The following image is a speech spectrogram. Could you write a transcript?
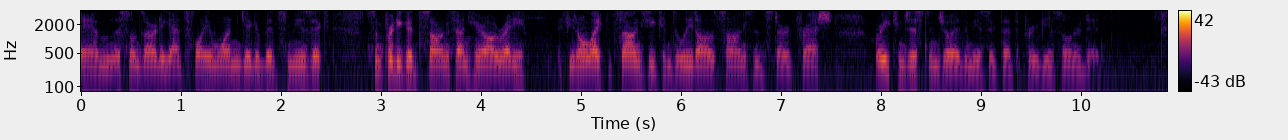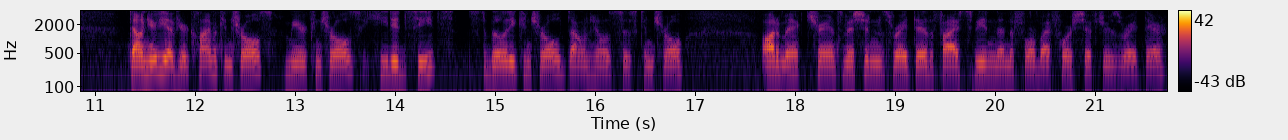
And this one's already got 21 gigabits of music. Some pretty good songs on here already. If you don't like the songs, you can delete all the songs and start fresh, or you can just enjoy the music that the previous owner did. Down here you have your climate controls, mirror controls, heated seats, stability control, downhill assist control, automatic transmissions right there, the 5-speed, and then the 4x4 shifters right there.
